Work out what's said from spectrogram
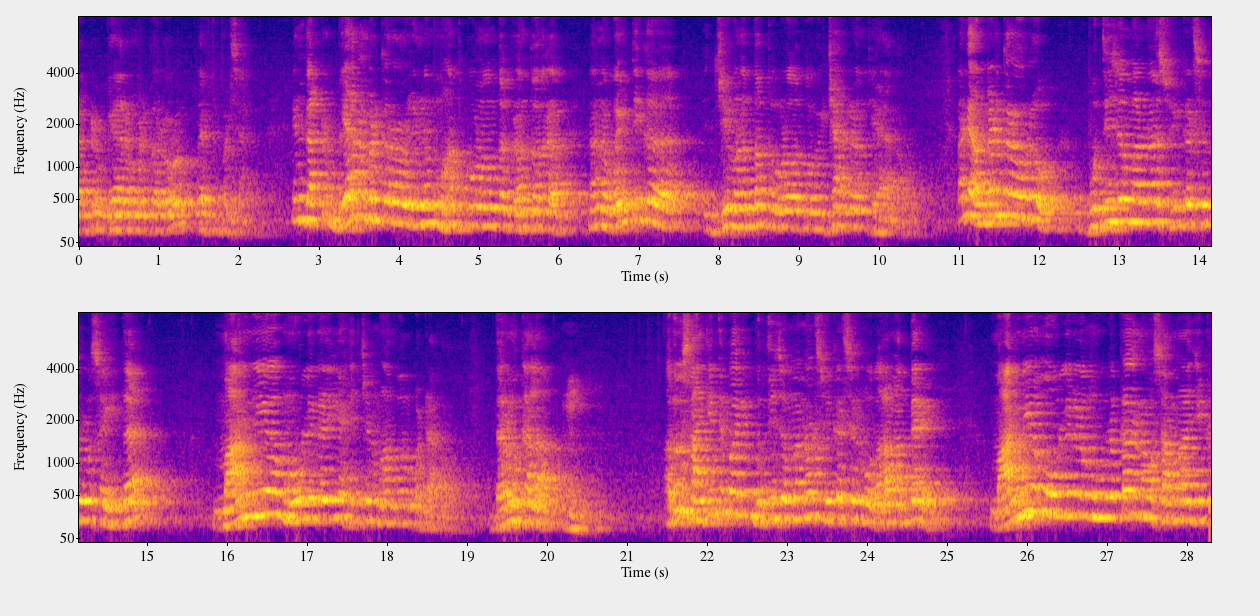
ಡಾಕ್ಟರ್ ಬಿ ಆರ್ ಅಂಬೇಡ್ಕರ್ ಅವರು ವ್ಯಕ್ತಪಡಿಸ್ಯಾರ. ಇನ್ನು ಡಾಕ್ಟರ್ ಬಿ ಆರ್ ಅಂಬೇಡ್ಕರ್ ಅವರು ಇನ್ನೊಂದು ಮಹತ್ವಪೂರ್ಣವಂಥ ಗ್ರಂಥ ಅಂದ್ರೆ ನನ್ನ ವೈಯಕ್ತಿಕ ಜೀವನ ತತ್ವಗಳು ಅಥವಾ ವಿಚಾರಗಳಂತ ಹೇಳ್ಯಾರ ಅವರು. ಅಲ್ಲಿ ಅಂಬೇಡ್ಕರ್ ಅವರು ಬುದ್ಧಿಸಮನ್ನು ಸ್ವೀಕರಿಸಿದ್ರು ಸಹಿತ ಮಾನವೀಯ ಮೌಲ್ಯಗಳಿಗೆ ಹೆಚ್ಚಿನ ಮಹತ್ವವನ್ನು ಕೊಟ್ಟಾರ ಧರ್ಮಕಲ. ಅದು ಸಾಂಕೇತಿಕವಾಗಿ ಬುದ್ಧಿಸಮನ್ನು ಸ್ವೀಕರಿಸಿರ್ಬೋದು. ಆ ಮತ್ತೆ ಮಾನವೀಯ ಮೌಲ್ಯಗಳ ಮೂಲಕ ನಾವು ಸಾಮಾಜಿಕ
